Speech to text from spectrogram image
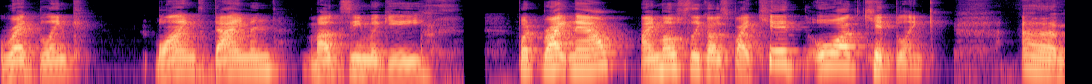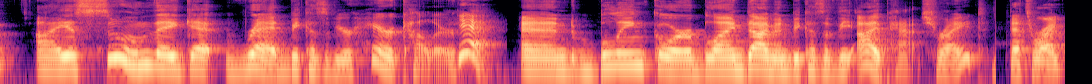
Red Blink, Blind Diamond, Mugsy McGee. But right now, I mostly goes by Kid or Kid Blink. Um, I assume they get red because of your hair color. Yeah, And blink or blind diamond because of the eye patch, right? that's right.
